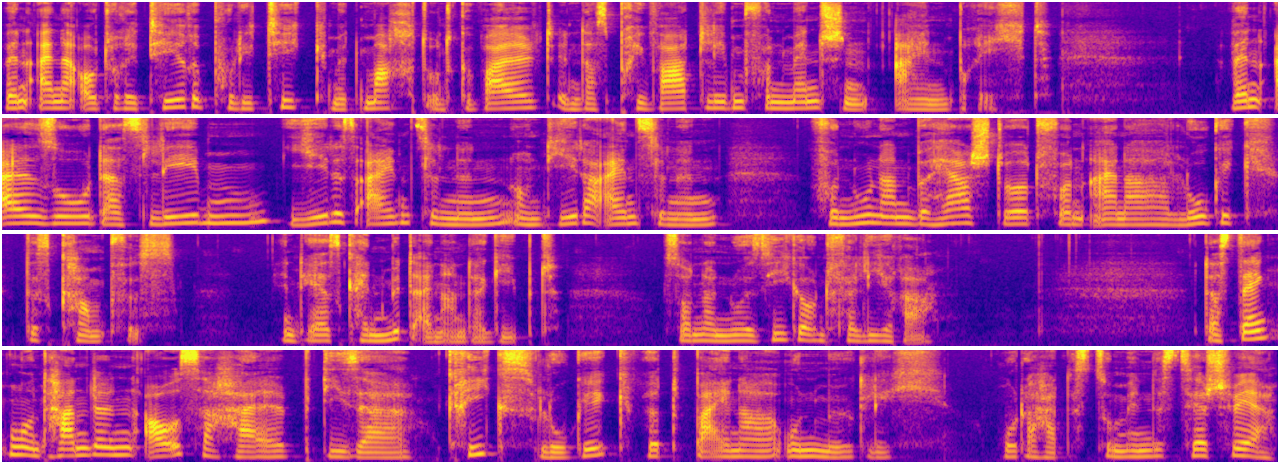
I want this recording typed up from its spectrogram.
wenn eine autoritäre Politik mit Macht und Gewalt in das Privatleben von Menschen einbricht. Wenn also das Leben jedes Einzelnen und jeder Einzelnen von nun an beherrscht wird von einer Logik des Kampfes, in der es kein Miteinander gibt, sondern nur Sieger und Verlierer. Das Denken und Handeln außerhalb dieser Kriegslogik wird beinahe unmöglich oder hat es zumindest sehr schwer.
